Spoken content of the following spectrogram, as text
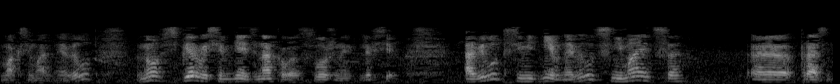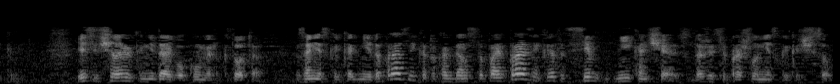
максимальный авилут, но с первые 7 дней одинаково сложные для всех. Авилут, семидневный авилут, снимается э, праздниками. Если человек, не дай бог, умер кто-то за несколько дней до праздника, то когда наступает праздник, этот 7 дней кончаются, даже если прошло несколько часов.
